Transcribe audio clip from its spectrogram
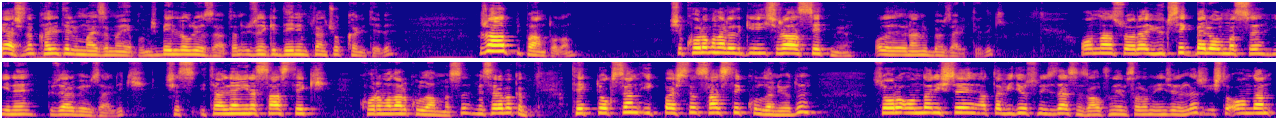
Gerçekten kaliteli bir malzemeden yapılmış. Belli oluyor zaten. Üzerindeki denim falan çok kaliteli. Rahat bir pantolon. İşte korumalar dedik hiç rahatsız etmiyor. O da önemli bir özellik dedik. Ondan sonra yüksek bel olması yine güzel bir özellik. İşte İtalyan yine Sastek korumalar kullanması. Mesela bakın Tek 90 ilk başta Sastek kullanıyordu. Sonra ondan işte hatta videosunu izlersiniz altın elbise alanı incelerler. İşte ondan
